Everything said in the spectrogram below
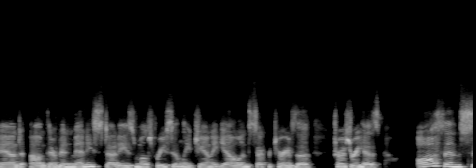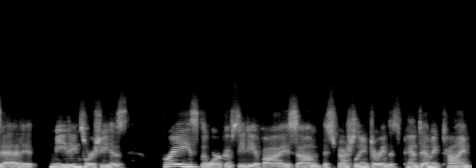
And um, there have been many studies. Most recently, Janet Yellen, Secretary of the Treasury, has often said at meetings where she has praised the work of CDFIs, um, especially during this pandemic time,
